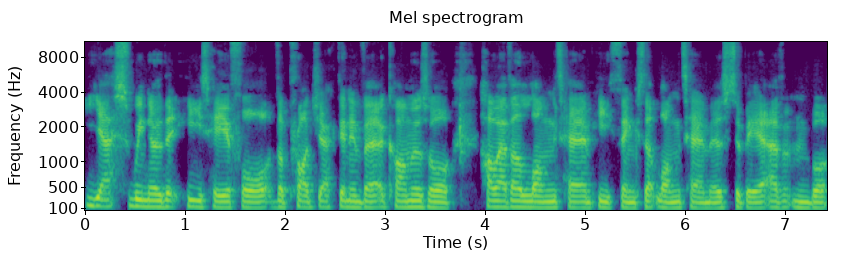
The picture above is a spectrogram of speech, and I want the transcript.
yes, we know that he's here for the project in inverted commas, or however long term he thinks that long term is to be at Everton. But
